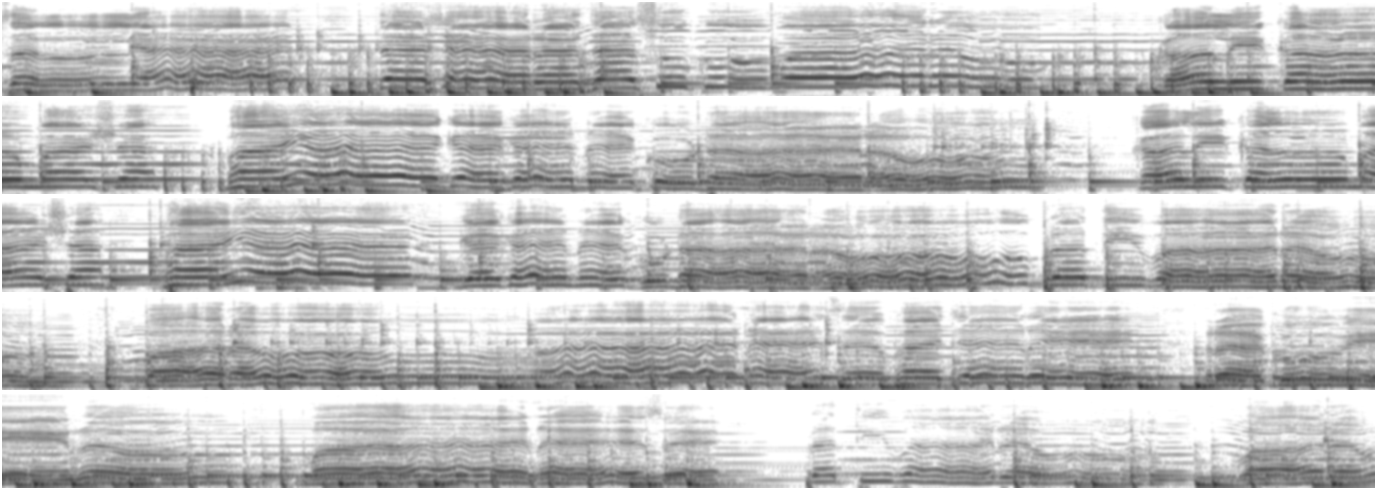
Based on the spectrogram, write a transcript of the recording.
కౌసల్య దశరథ సుకుమారం కలికల్మష భయ గగన కుడారో కలికల్మష భయ గగన కుడార ప్రతివారం వారం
